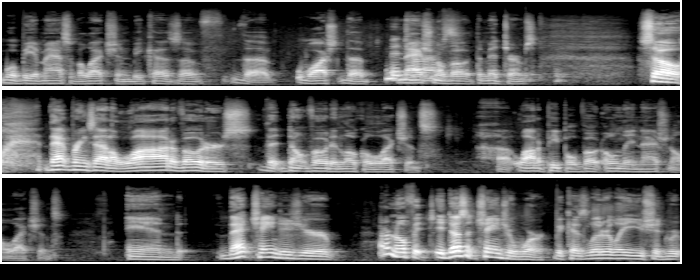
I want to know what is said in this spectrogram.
will be a massive election because of the wash the Midterms. national vote, the midterms. So that brings out a lot of voters that don't vote in local elections. a lot of people vote only in national elections, and that changes your. I don't know if it it doesn't change your work because literally you should re-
